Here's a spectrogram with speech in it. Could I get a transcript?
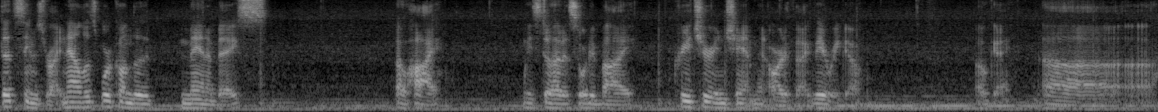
That seems right. Now let's work on the mana base. Oh, hi. We still have it sorted by creature, enchantment, artifact. There we go. Okay. Uh...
